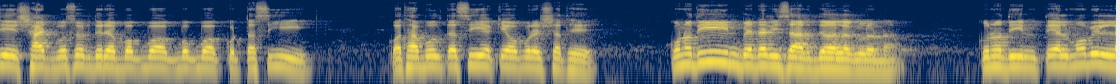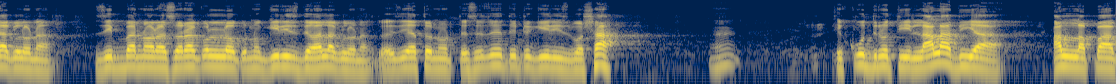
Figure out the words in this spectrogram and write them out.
যে ষাট বছর ধরে বক বক বক বক করতাছি, কথা বলতাছি একে অপরের সাথে কোনো দিন ব্যাটারি চার্জ দেওয়া লাগল না কোনো দিন তেল মোবিল লাগল না। জিব্বা নড়াচড়া করল, কোনো গিরিজ দেওয়া লাগল না। যে, এত নড়তেছে যে, তুই একটু গিরিজ বসা। হ্যাঁ? এই কুদরতি লালা দিয়া আল্লাহ পাক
